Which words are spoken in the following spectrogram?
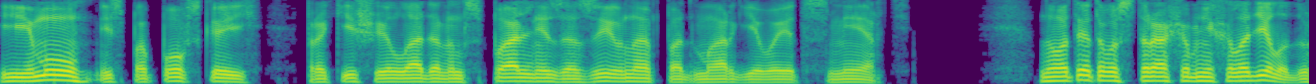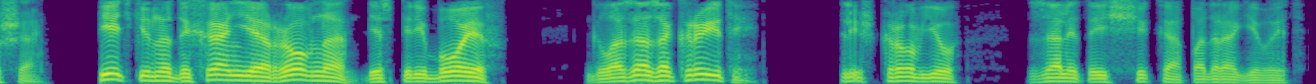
и ему из Поповской, прокисшей ладаном спальни, зазывно подмаргивает смерть. Но от этого страхом не холодела душа. Петькино дыхание ровно, без перебоев, глаза закрыты, лишь кровью залитая щека подрагивает.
